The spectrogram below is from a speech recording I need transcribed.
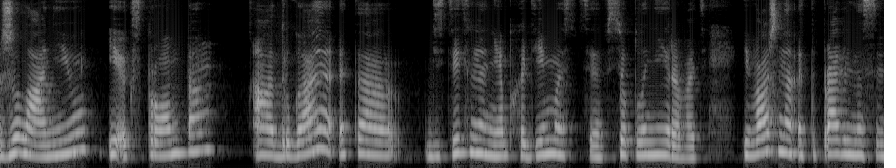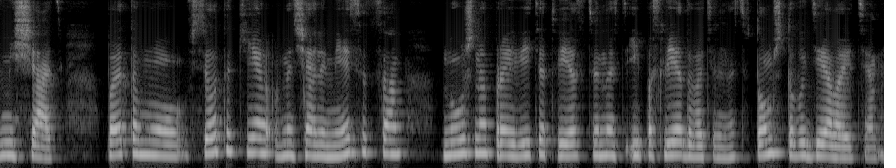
желанию и экспромтам, а другая — это действительно необходимость все планировать. И важно это правильно совмещать. Поэтому все-таки в начале месяца нужно проявить ответственность и последовательность в том, что вы делаете.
